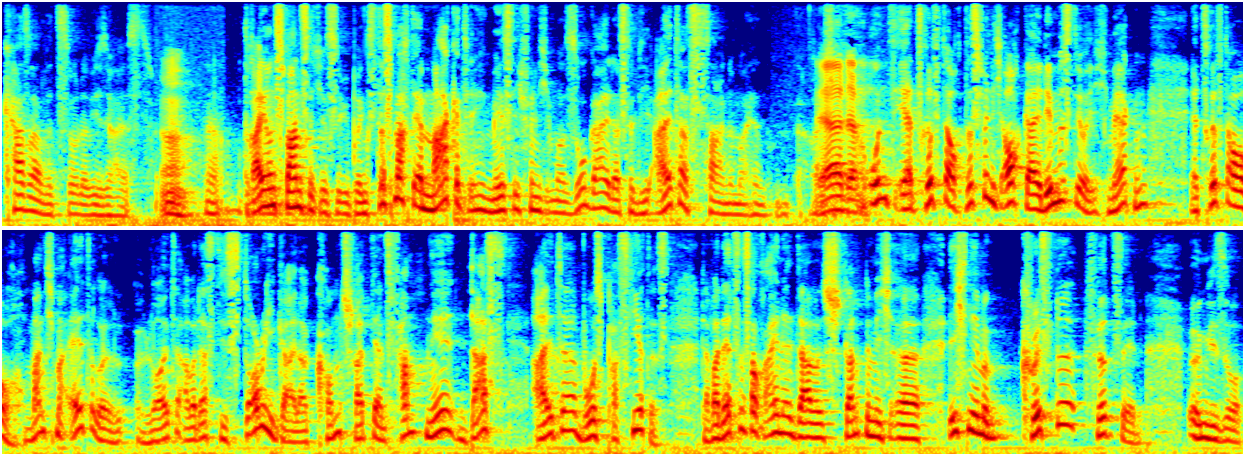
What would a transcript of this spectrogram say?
Kasawitz oder wie sie heißt. Ah. Ja. 23 ist sie übrigens. Das macht er marketingmäßig, finde ich immer so geil, dass er die Alterszahlen immer hinten. Ja, Und er trifft auch, das finde ich auch geil, den müsst ihr euch merken. Er trifft auch manchmal ältere Leute, aber dass die Story geiler kommt, schreibt er ins Thumbnail das Alter, wo es passiert ist. Da war letztens auch eine, da stand nämlich, äh, ich nehme Crystal 14. Irgendwie so.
